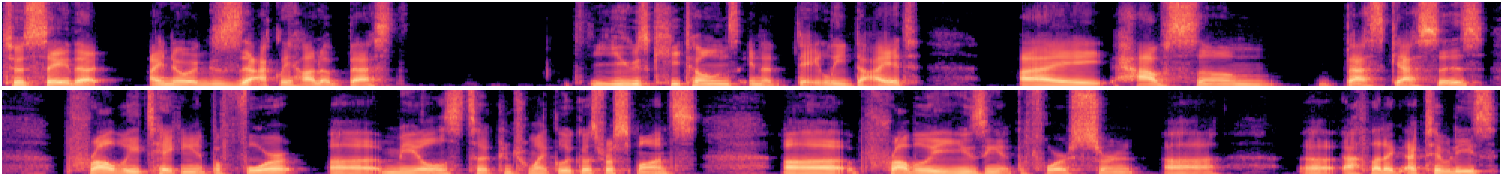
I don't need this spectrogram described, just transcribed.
to say that I know exactly how to best use ketones in a daily diet. I have some best guesses, probably taking it before uh, meals to control my glucose response, uh, probably using it before certain uh, uh athletic activities,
